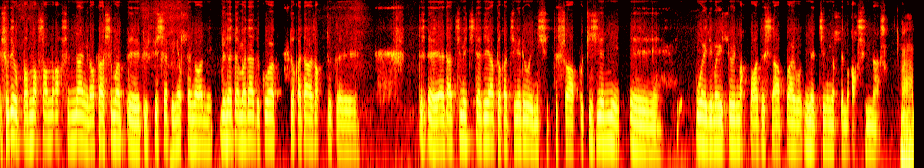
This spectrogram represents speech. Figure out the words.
суди уппернарсарнеқарсинаанги лартаассумап э пиффисса пингерланерани нунатамалаату куап пеқатаасартут э атаатсимитстадиа пеқатигалу инисситтуссаарпут кисианни э уэлимагиллуиннарпара тасса ааппаагу нунатсинingерлэмеқарсинаасо аа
